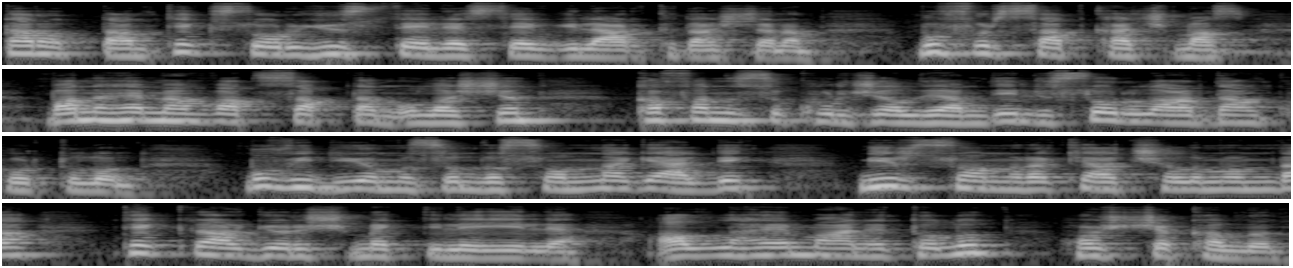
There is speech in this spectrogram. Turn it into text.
Tarot'tan tek soru 100 TL sevgili arkadaşlarım. Bu fırsat kaçmaz. Bana hemen WhatsApp'tan ulaşın. Kafanızı kurcalayan deli sorulardan kurtulun. Bu videomuzun da sonuna geldik. Bir sonraki açılımımda tekrar görüşmek dileğiyle. Allah'a emanet olun. Hoşça kalın.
